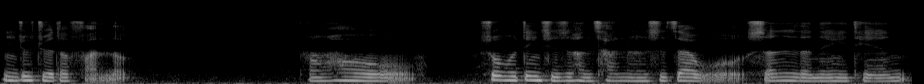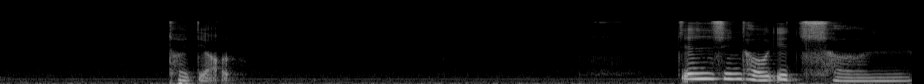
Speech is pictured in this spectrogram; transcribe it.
你就觉得烦了，然后说不定其实很残忍，是在我生日的那一天。退掉了。今天心头一沉，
